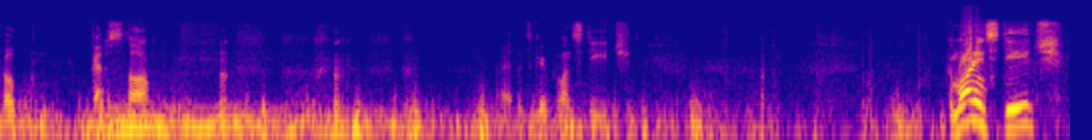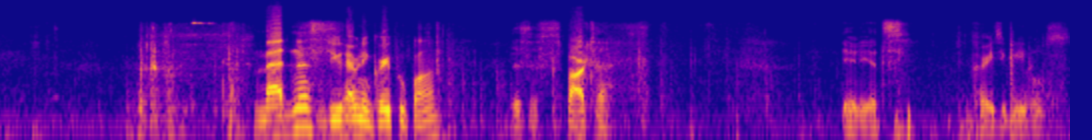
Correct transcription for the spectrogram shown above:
Oh, got a stall. Alright, let's creep up on Steege. Good morning, Steege. Madness? Do you have any Grey Poupon? This is Sparta. Idiots. Crazy peoples.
